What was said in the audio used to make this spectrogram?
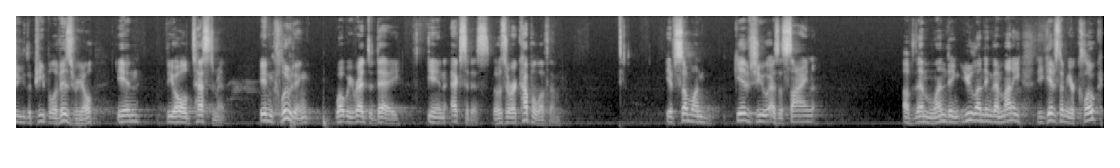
to the people of Israel in the Old Testament, including what we read today in Exodus. Those are a couple of them. If someone gives you as a sign of them lending you lending them money, he gives them your cloak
